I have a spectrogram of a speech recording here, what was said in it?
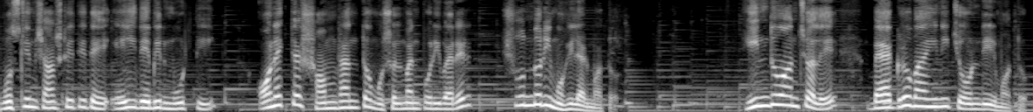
মুসলিম সংস্কৃতিতে এই দেবীর মূর্তি অনেকটা সম্ভ্রান্ত মুসলমান পরিবারের সুন্দরী মহিলার মতো। হিন্দু অঞ্চলে ব্যাঘ্র বাহিনী চণ্ডীর মতো।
